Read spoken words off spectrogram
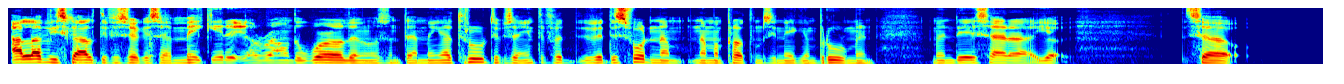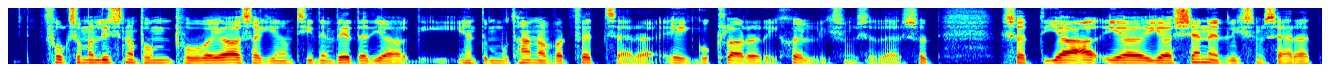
alla vi ska alltid försöka så här, make it around the world eller något sånt där, men jag tror typ så här, inte för, du vet, det är svårt när, när man pratar om sin egen bror, men, men det är så här, jag, så folk som har lyssnat på, på vad jag har sagt genom tiden vet att jag gentemot han har varit fett så här, ey, gå och klara dig själv. Liksom, så där. Så, så att jag, jag, jag känner liksom så här att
